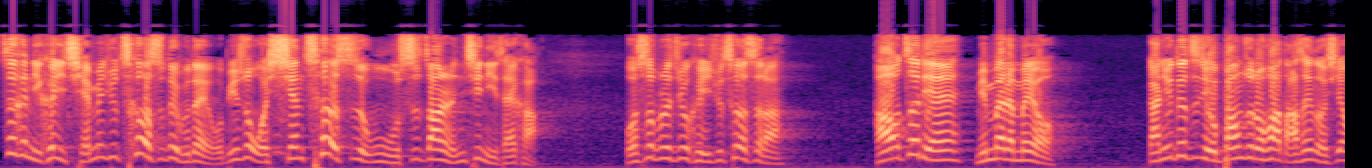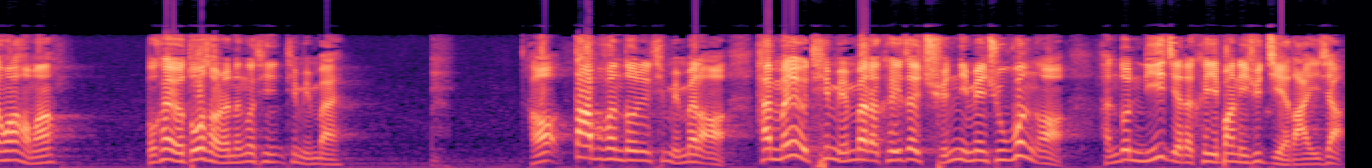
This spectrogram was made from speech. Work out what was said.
这个你可以前面去测试，对不对？我比如说，我先测试五十张人气理财卡，我是不是就可以去测试了？好，这点明白了没有？感觉对自己有帮助的话，打上一朵鲜花好吗？我看有多少人能够听听明白？好，大部分都能听明白了啊，还没有听明白的，可以在群里面去问啊，很多理解的可以帮你去解答一下。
